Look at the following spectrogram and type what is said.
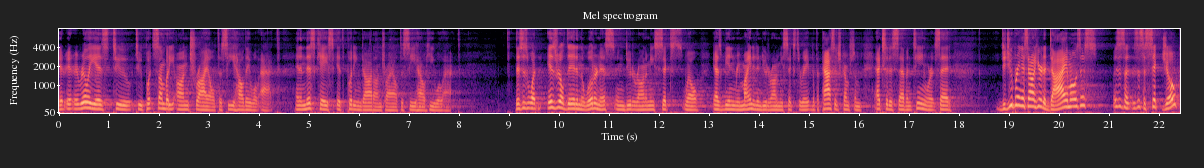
It, it, it really is to, to put somebody on trial to see how they will act. And in this case, it's putting God on trial to see how he will act. This is what Israel did in the wilderness in Deuteronomy 6, well, as being reminded in Deuteronomy 6 through 8, but the passage comes from Exodus 17 where it said, Did you bring us out here to die, Moses? Is this a, is this a sick joke?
